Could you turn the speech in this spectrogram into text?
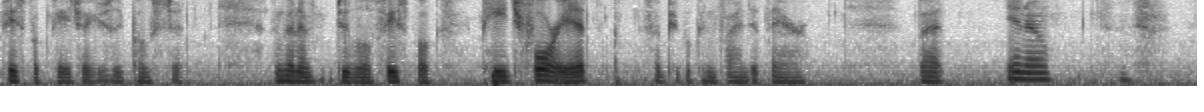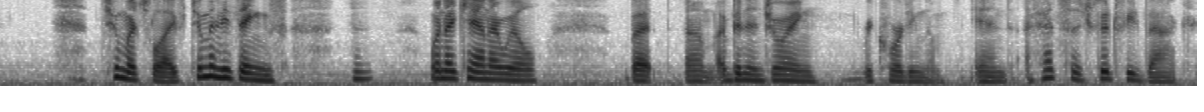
Facebook page. I usually post it. I'm going to do a little Facebook page for it so people can find it there. But, you know, too much life, too many things. When I can, I will. But um, I've been enjoying recording them, and I've had such good feedback.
